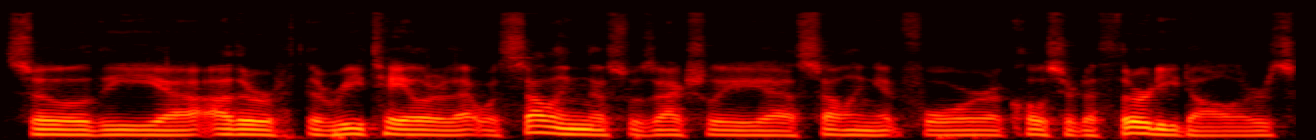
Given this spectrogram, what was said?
So the uh, other the retailer that was selling this was actually uh, selling it for closer to thirty dollars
